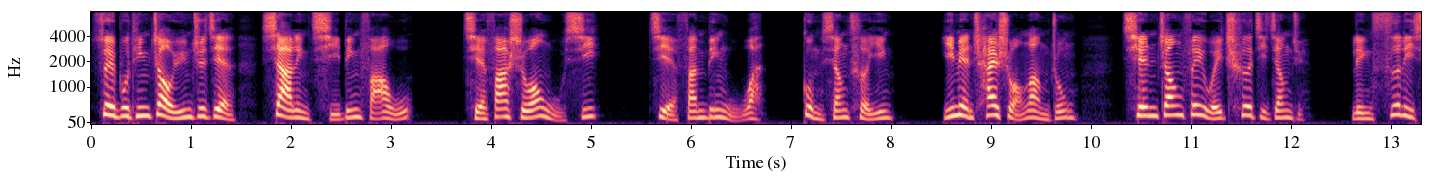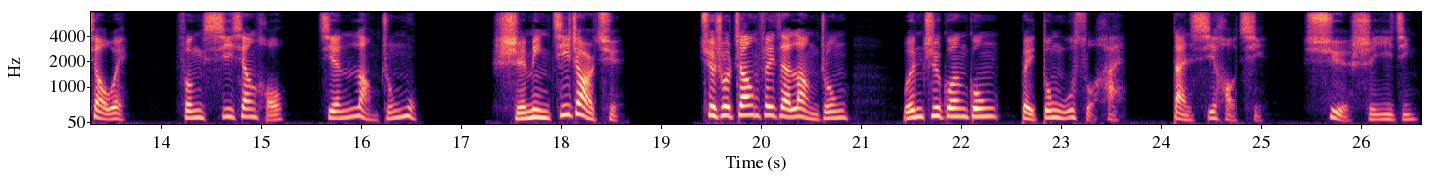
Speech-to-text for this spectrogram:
遂不听赵云之见，下令起兵伐吴。且发使往武溪，借番兵五万，共相策应。一面差使往阆中，迁张飞为车骑将军，领司隶校尉，封西乡侯，兼阆中牧。使命击赵而去。却说张飞在阆中，闻知关公被东吴所害，旦夕好气。血湿衣襟，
